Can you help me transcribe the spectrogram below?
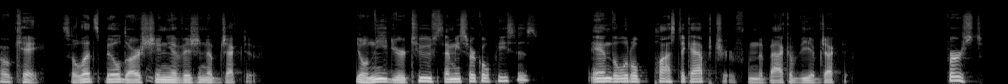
Okay, so let's build our Shinya Vision objective. You'll need your two semicircle pieces and the little plastic aperture from the back of the objective. First,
